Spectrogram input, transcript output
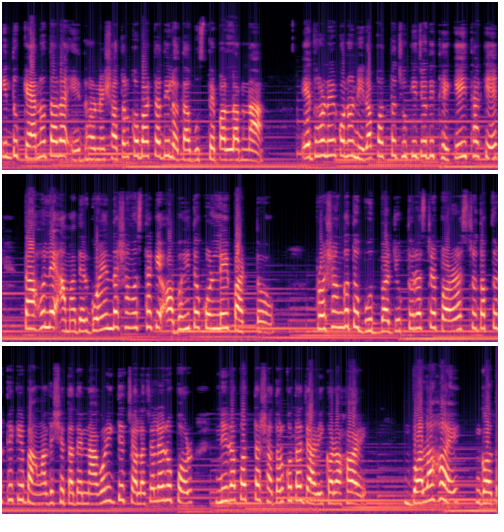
কিন্তু কেন তারা এ ধরনের সতর্কবার্তা দিল তা বুঝতে পারলাম না। এ ধরনের কোনো নিরাপত্তা ঝুঁকি যদি থেকেই থাকে, তাহলে আমাদের গোয়েন্দা সংস্থাকে অবহিত করলেই পারত। প্রসঙ্গত বুধবার যুক্তরাষ্ট্রের পররাষ্ট্র দপ্তর থেকে বাংলাদেশে তাদের নাগরিকদের চলাচলের ওপর নিরাপত্তা সতর্কতা জারি করা হয়। বলা হয়, গত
